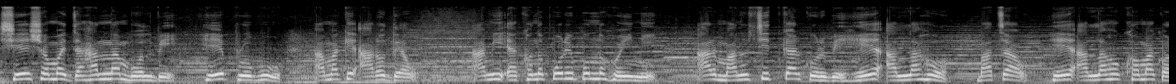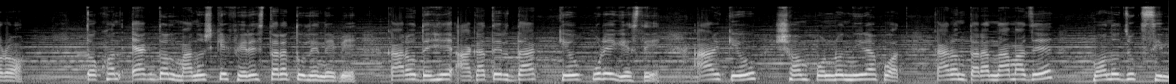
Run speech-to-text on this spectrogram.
সে সময় জাহান্নাম বলবে হে প্রভু, আমাকে আরও দেও। আমি এখনও পরিপূর্ণ হইনি। আর মানুষ চিৎকার করবে, হে আল্লাহ, বাঁচাও, হে আল্লাহ, ক্ষমা করো। তখন একদল মানুষকে ফেরেস্তারা তুলে নেবে। কারও দেহে আঘাতের দাগ কেউ পুড়ে গেছে, আর কেউ সম্পূর্ণ নিরাপদ, কারণ তারা নামাজে মনোযোগ ছিল।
